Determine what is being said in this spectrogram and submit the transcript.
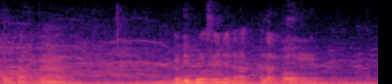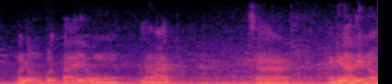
Magandang ah, gabi po sa inyo lahat. Alam kong malungkot tayong lahat sa nangyari, no?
